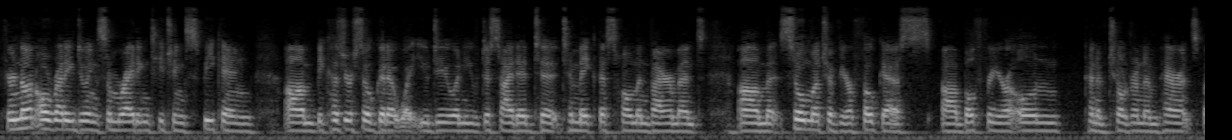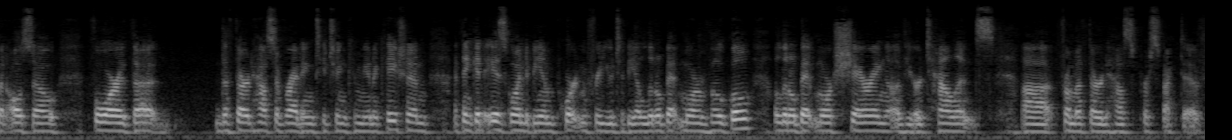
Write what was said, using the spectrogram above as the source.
if you're not already doing some writing, teaching, speaking, um, because you're so good at what you do and you've decided to to make this home environment um, so much of your focus, uh, both for your own kind of children and parents, but also for the the third house of writing, teaching, communication, I think it is going to be important for you to be a little bit more vocal, a little bit more sharing of your talents uh, from a third house perspective.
